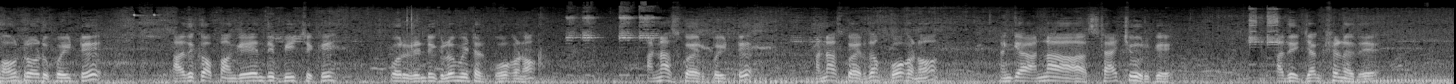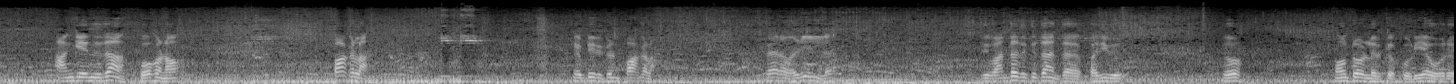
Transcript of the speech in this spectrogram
மவுண்ட் ரோடு போயிட்டு அதுக்கப்புறம் அங்கேருந்து பீச்சுக்கு ஒரு ரெண்டு கிலோமீட்டர் போகணும். அண்ணா ஸ்கொயர் போயிட்டு அண்ணா ஸ்கொயர் தான் போகணும். அங்கே அண்ணா ஸ்டாச்சு இருக்குது அது ஜங்ஷன் அது. அங்கேருந்து தான் போகணும். பார்க்கலாம். எப்படி இருக்குன்னு பார்க்கலாம். வேறு வழி இல்லை. இது வந்ததுக்கு தான் இந்த பதிவு. ஸோ மவுண்ட் ரோடில் இருக்கக்கூடிய ஒரு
